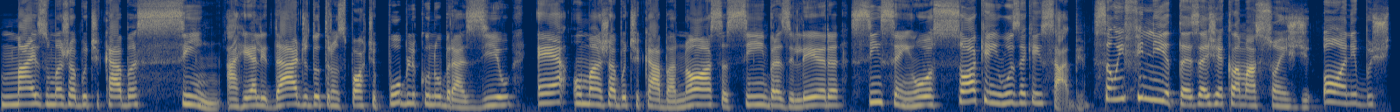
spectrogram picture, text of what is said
mais uma jabuticaba, sim. A realidade do transporte público no Brasil é uma jabuticaba nossa, sim, brasileira, sim, senhor. Só quem usa é quem sabe. São infinitas as reclamações de ônibus,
